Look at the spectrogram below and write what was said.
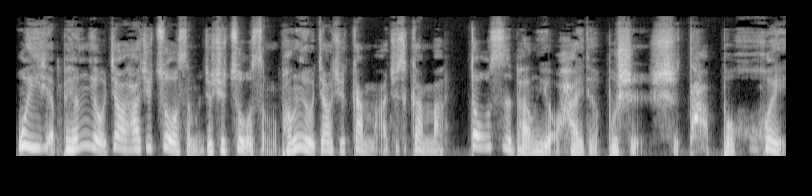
我一些朋友叫他去做什么就去做什么，朋友叫去干嘛就是干嘛。都是朋友害的，不是，是他不会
